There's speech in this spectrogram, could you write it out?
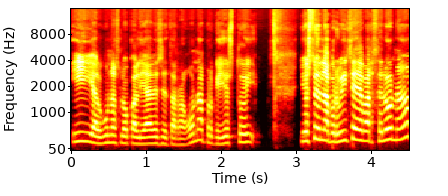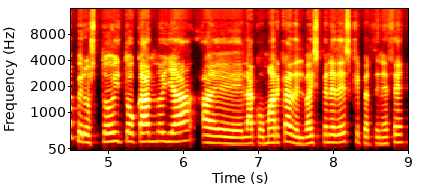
y algunas localidades de Tarragona, porque yo estoy, yo estoy en la provincia de Barcelona, pero estoy tocando ya eh, la comarca del Baix Penedès que pertenece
